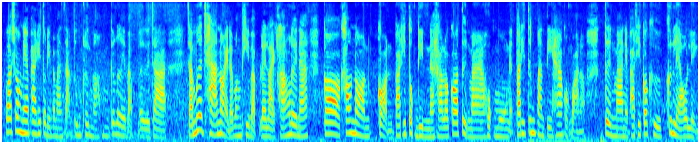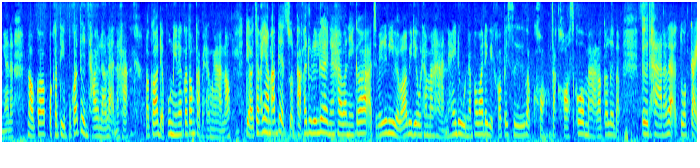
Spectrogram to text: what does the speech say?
เพราะว่าช่วงเนี้ยพระอาทิตย์ตกดินประมาณ3ามทุ่มครึ่งเนาะมันก็เลยแบบเออจะจะมืดช้าหน่อยนะบางทีแบบหลาย ๆ ครั้งเลยนะ ก็เข้านอนก่อนพระอาทิตย์ตกดินนะคะ แล้วก็ตื่นมา6กโมงเนี่ยพระอาทิตย์ตึ้งประมาณตีห้ากว่าๆเนาะตื่นมาเนี่ยพระอาทิตย์ก็คือขึ้นแล้วอะไรเงี้ยนะเราก็ปกติปุ๊กก็ตื่นเช้าอยู่แล้วแหละนะคะ แล้วก็เดี๋ยวพรุ่งนี้เนี่ยก็ต้องกลับไปทำงานเนาะเดี๋ยวจะพยายามอัปเดตสวนผักให้ดูเรื่อยๆนะคะวันนี้ก็อาจจะไม่ได้มีแบบว่าวิดีโอทำอาหารให้ดูนะเพราะว่าเดวิดเขาไปซื้อแบบของจากคอสโกมา แล้วก็เลยแบบเออทานนั่นแหละตัวไก่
